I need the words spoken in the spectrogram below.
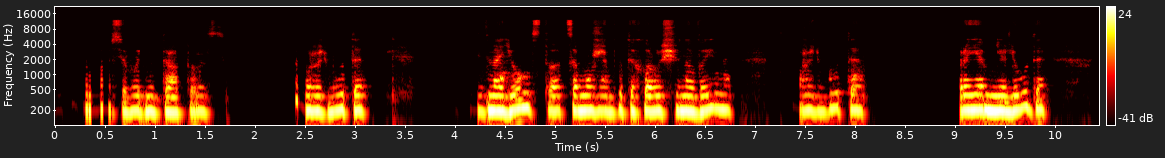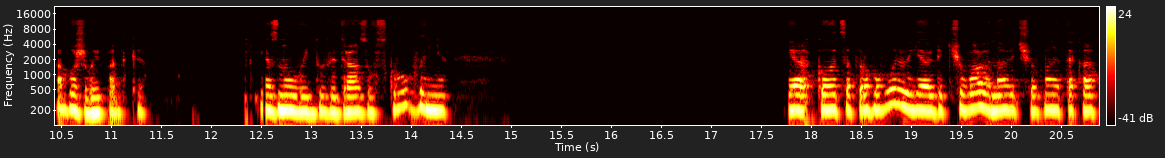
які зі мною сьогодні трапились. Це можуть бути знайомства, це можуть бути хороші новини, це можуть бути приємні люди або ж випадки. Я знову йду відразу в скруглення. Я коли це проговорюю, я відчуваю навіть, що в мене така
